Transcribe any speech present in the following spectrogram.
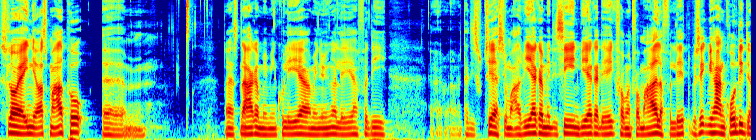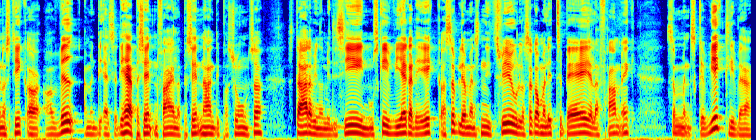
slår jeg egentlig også meget på, øh, når jeg snakker med mine kolleger og mine yngre læger, fordi øh, der diskuteres jo meget, virker medicin, virker det ikke, får man for meget eller for lidt. Hvis ikke vi har en grundig diagnostik og, og ved, at man, det, altså det her er patienten fejler, patienten har en depression, så starter vi noget medicin, måske virker det ikke, og så bliver man sådan i tvivl, og så går man lidt tilbage eller frem, ikke? Så man skal virkelig være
